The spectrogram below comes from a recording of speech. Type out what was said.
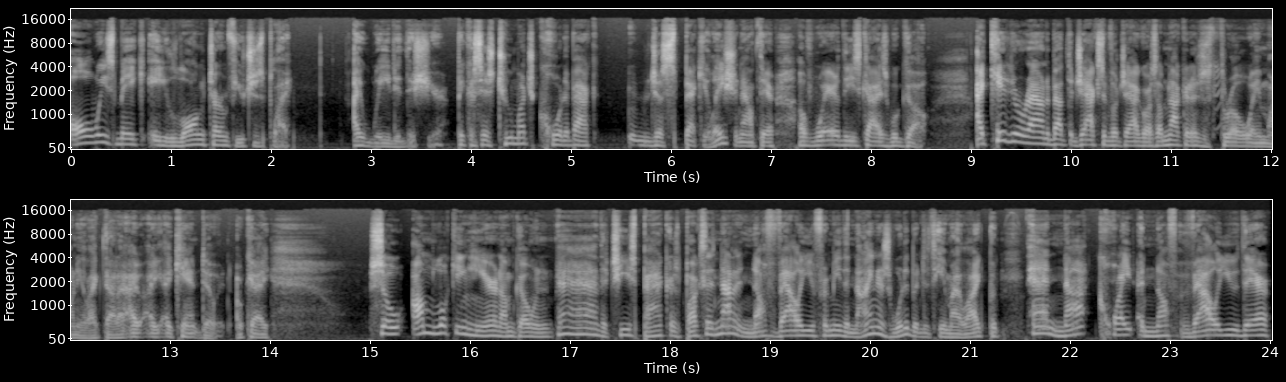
always make a long-term futures play. I waited this year because there's too much quarterback mm, just speculation out there of where these guys would go. I kidded around about the Jacksonville Jaguars. I'm not going to just throw away money like that. I, I, I can't do it. Okay. So I'm looking here and I'm going, ah, the Chiefs, Packers, Bucks. There's not enough value for me. The Niners would have been a team I like, but eh, not quite enough value there.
